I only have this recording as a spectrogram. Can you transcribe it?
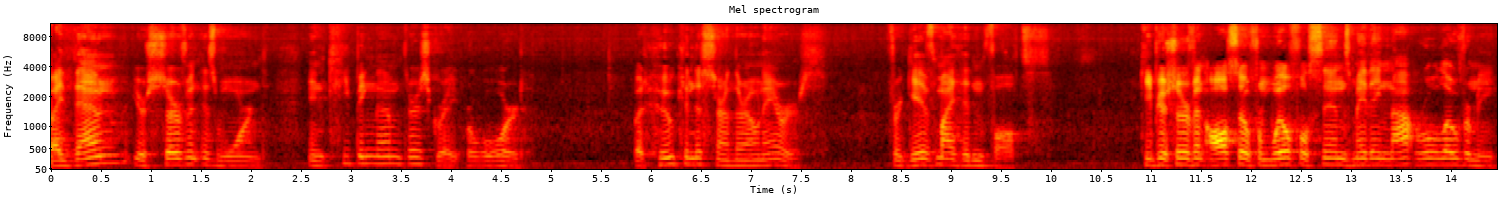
By them your servant is warned. In keeping them there is great reward. But who can discern their own errors? Forgive my hidden faults. Keep your servant also from willful sins. May they not rule over me.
